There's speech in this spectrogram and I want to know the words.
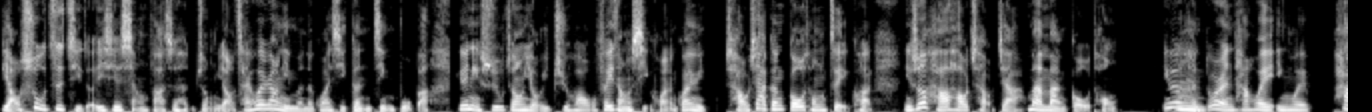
表述自己的一些想法是很重要，才会让你们的关系更进步吧。因为你书中有一句话我非常喜欢，关于吵架跟沟通这一块，你说好好吵架，慢慢沟通，因为很多人他会因为。怕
